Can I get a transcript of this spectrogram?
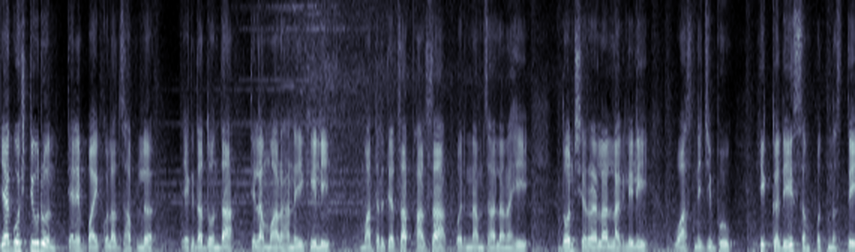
या गोष्टीवरून त्याने बायकोला झापलं. एकदा दोनदा तिला मारहाणही केली. मात्र त्याचा फारसा परिणाम झाला नाही. दोन शरीराला लागलेली वासनेची भूक ही कधीही संपत नसते.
